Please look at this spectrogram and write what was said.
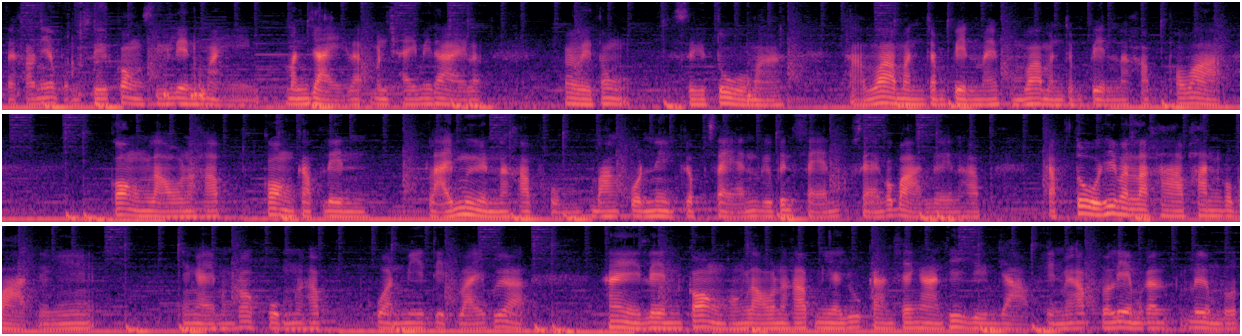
แต่คราวเนี้ยผมซื้อกล้องซื้อเลนใหม่ มันใหญ่แล้วมันใช้ไม่ได้แล้วก็เลยต้องซื้อตู้มา ถามว่ามันจำเป็นไหมผมว่ามันจำเป็นนะครับ เพราะว่ากล้องเรานะครับ กล้องกับเลนหลายหมื่นนะครับ ผมบางคนนี่เกือบแสนหรือเป็นแสนแสนกว่าบาทเลยนะครับ กับตู้ที่มันราคาพันกว่าบาทอย่างนี้ ยังไงมันก็คุ้มนะครับ ควรมีติดไว้เพื่อให้เลนส์กล้องของเรานะครับ มีอายุการใช้งานที่ยืนยาวเห็นไหมครับตัวเลขมันก็เริ่มลด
